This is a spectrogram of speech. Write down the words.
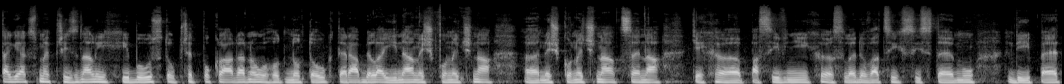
tak, jak jsme přiznali chybu s tou předpokládanou hodnotou, která byla jiná než konečná, eh, než konečná cena těch eh, pasivních eh, sledovacích systémů DPET,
